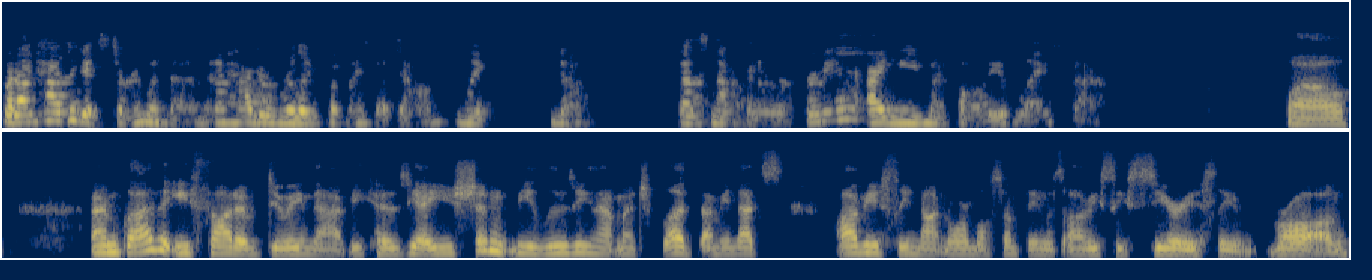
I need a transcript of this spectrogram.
But I had to get stern with them and I had to really put my foot down. I'm like, no, that's not going to work for me. I need my quality of life back. Wow. I'm glad that you thought of doing that because, yeah, you shouldn't be losing that much blood. I mean, that's obviously not normal. Something was obviously seriously wrong.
